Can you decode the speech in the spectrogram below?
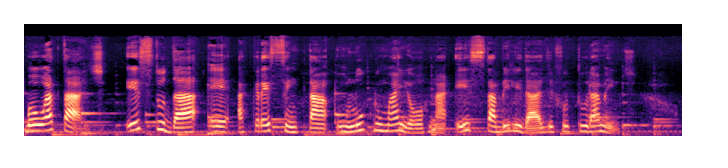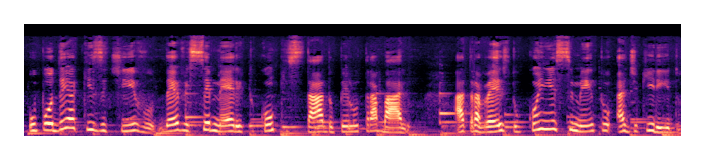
Boa tarde. Estudar é acrescentar um lucro maior na estabilidade futuramente. O poder aquisitivo deve ser mérito conquistado pelo trabalho, através do conhecimento adquirido.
